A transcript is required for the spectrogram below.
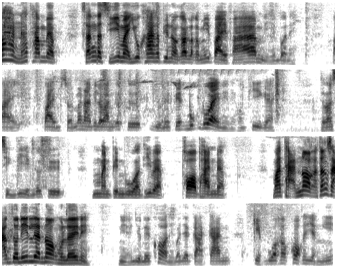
บ้านๆนะทำแบบสังกะสีใหม่ยุคค้าครับพี่น้องครับแล้วก็มีป้ายฟาร์มนี่เห็นบ่เนี่ยป้ายป้ายสวนมะนาวพิรวันก็คืออยู่ใน Facebook ด้วยนี่ของพี่แกแต่ว่าสิ่งที่เห็นก็คือมันเป็นวัวที่แบบพ่อพันธุ์แบบมาฐานนอกทั้งสามตัวนี้เลือดนอกหมดเลยนี่เนี่ยอยู่ในข้อนี่บรรยากาศการเก็บวัวเข้าคอกก็อย่างนี้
